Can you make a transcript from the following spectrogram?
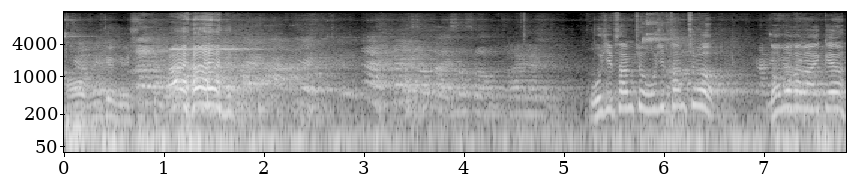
어 문경 열심히. 53초 53초. 넘어가면 할게요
